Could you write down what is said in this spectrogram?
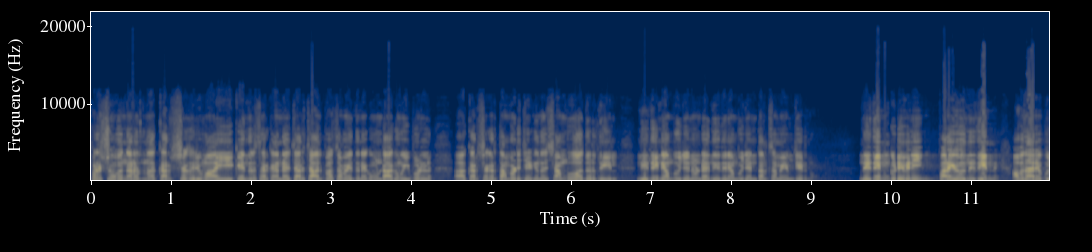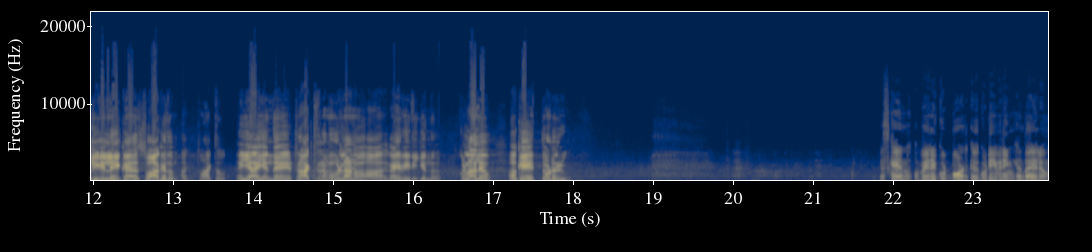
പ്രക്ഷോഭം നടത്തുന്ന കർഷകരുമായി കേന്ദ്ര സർക്കാരിന്റെ ചർച്ച അല്പസമയത്തിനൊക്കെ ഉണ്ടാകും. ഇപ്പോൾ കർഷകർ തമ്പടിച്ചിരിക്കുന്ന ശംഭു അതിർത്തിയിൽ നിതിൻ അംബുജനുണ്ട് നിതിൻ അംബുജൻ തത്സമയം ചേരുന്നു. Nithin good evening. പറയൂ നിതിൻ അവതാര പുലികളിലേക്ക് സ്വാഗതം. ട്രാക്ടർ. അയ്യാ എന്ത് ട്രാക്ടറിന് മുകളിലാണോ ആ, കയറിയിരിക്കുന്നത്? കൊള്ളാലോ. ഓക്കെ തുടരൂ. S K very good morning good evening എന്തായാലും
